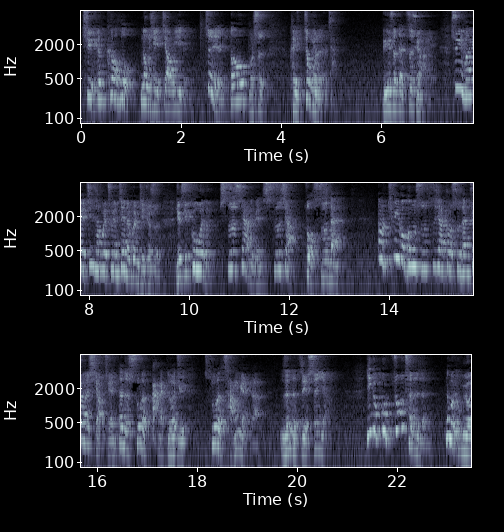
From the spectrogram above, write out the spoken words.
去跟客户弄一些交易的，这些人都不是可以重用的人才。比如说在咨询行业，咨询行业经常会出现这样的问题，就是有些顾问私下里边私下做私单，那么一个公司私下做私单赚了小钱，但是输了大的格局。输了长远的人的职业生涯，一个不忠诚的人，那么永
